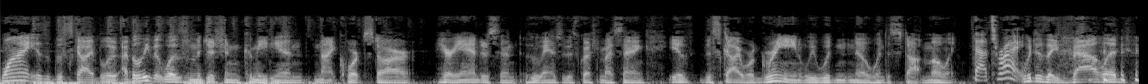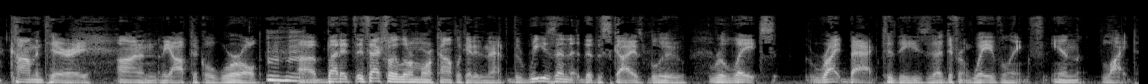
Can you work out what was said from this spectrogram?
Why is the sky blue? I believe it was the magician, comedian, night court star Harry Anderson who answered this question by saying, "If the sky were green, we wouldn't know when to stop mowing." That's right. Which is a valid commentary on the optical world, uh, but it's, it's actually a little more complicated than that. The reason that the sky is blue relates right back to these uh, different wavelengths in light.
